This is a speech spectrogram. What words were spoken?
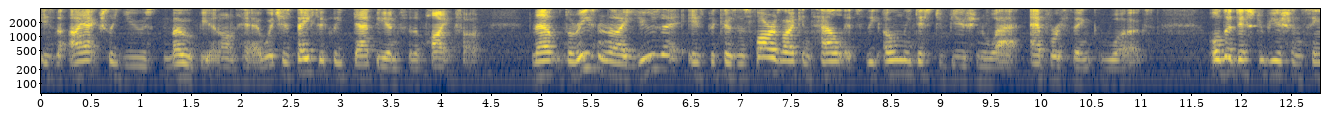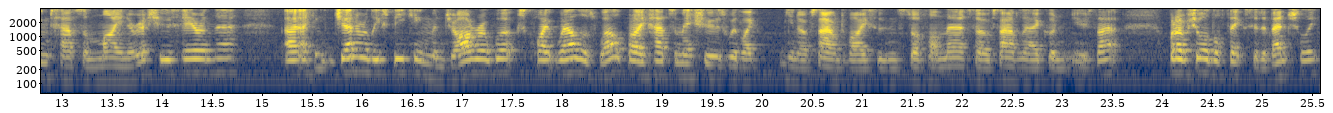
is that I actually use Mobian on here, which is basically Debian for the PinePhone. Now, the reason that I use it is because as far as I can tell, it's the only distribution where everything works. Other distributions seem to have some minor issues here and there, uh, I think generally speaking Manjaro works quite well as well, but I had some issues with like, you know, sound devices and stuff on there, so sadly I couldn't use that. But I'm sure they'll fix it eventually.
